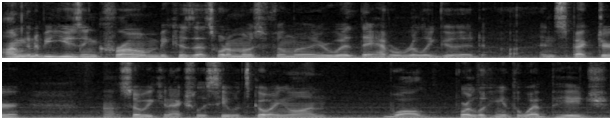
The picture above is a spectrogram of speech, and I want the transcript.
I'm going to be using Chrome because that's what I'm most familiar with. They have a really good uh, inspector uh, so we can actually see what's going on while we're looking at the web page.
